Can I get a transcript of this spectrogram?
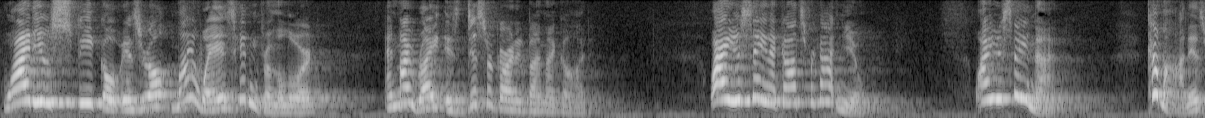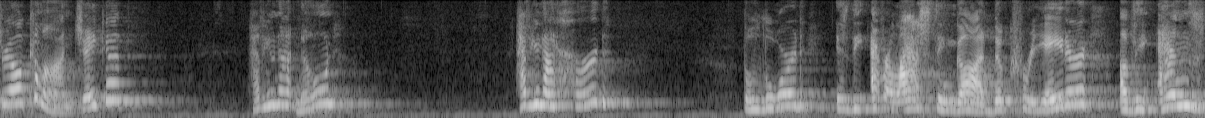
Why do you speak, O Israel? My way is hidden from the Lord, and my right is disregarded by my God. Why are you saying that God's forgotten you? Why are you saying that? Come on, Israel. Come on, Jacob. Have you not known? Have you not heard? The Lord is the everlasting God, the creator of the ends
